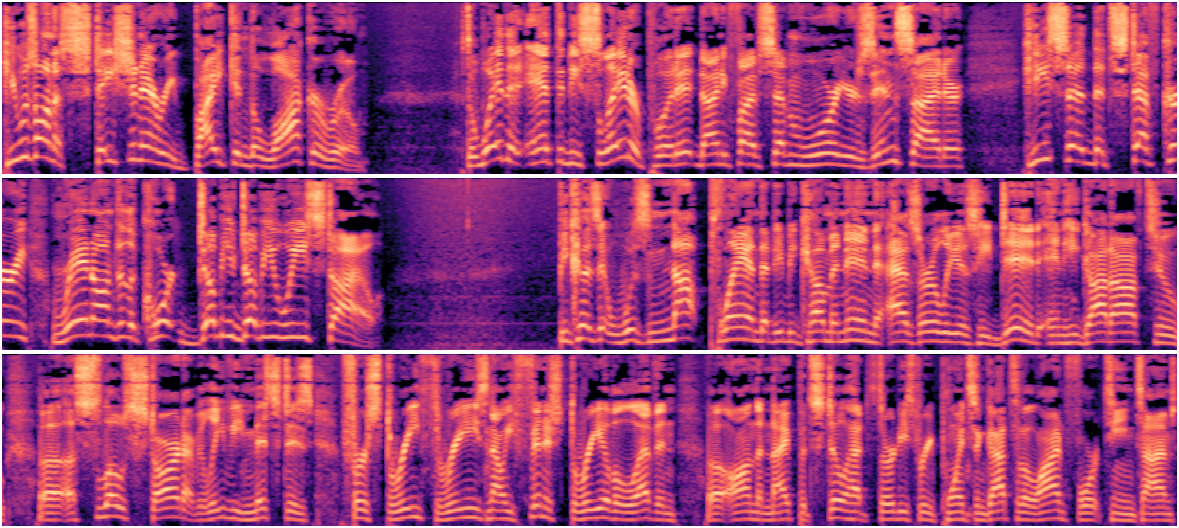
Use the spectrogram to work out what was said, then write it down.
He was on a stationary bike in the locker room. The way that Anthony Slater put it, 95.7 Warriors insider, he said that Steph Curry ran onto the court WWE style because it was not planned that he'd be coming in as early as he did, and he got off to uh, a slow start. I believe he missed his first three threes. Now he finished three of 11 uh, on the night, but still had 33 points and got to the line 14 times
